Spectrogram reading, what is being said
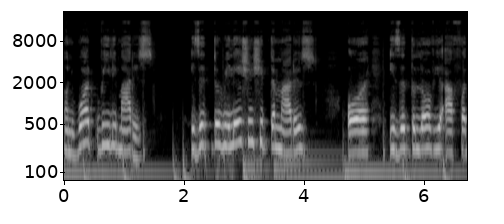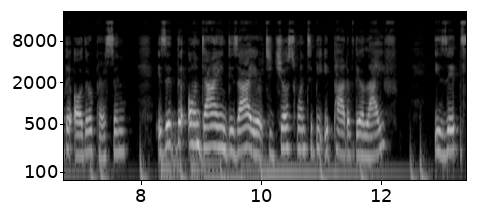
on what really matters. Is it the relationship that matters or is it the love you have for the other person? Is it the undying desire to just want to be a part of their life? Is it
